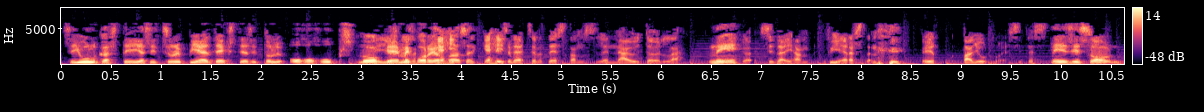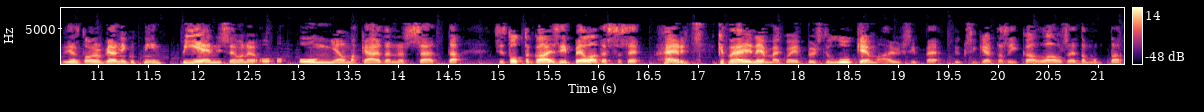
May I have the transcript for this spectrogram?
se julkaistiin ja sitten se oli pieni teksti ja sitten oli oho hups. No Niin, okei, okay, me korjataan se. Kehittäjät siellä testannut sille näytöllä. Niin. Sitä ihan vierestä, niin ei tajunnut edes sitä. Niin, siis se on, ja toi on vielä niin, niin pieni semmoinen ongelma käytännössä, että siis totta kai siinä pelatessa se häiritsee vähän enemmän, kun ei pysty lukemaan yksi, yksinkertaisia lauseita, mutta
